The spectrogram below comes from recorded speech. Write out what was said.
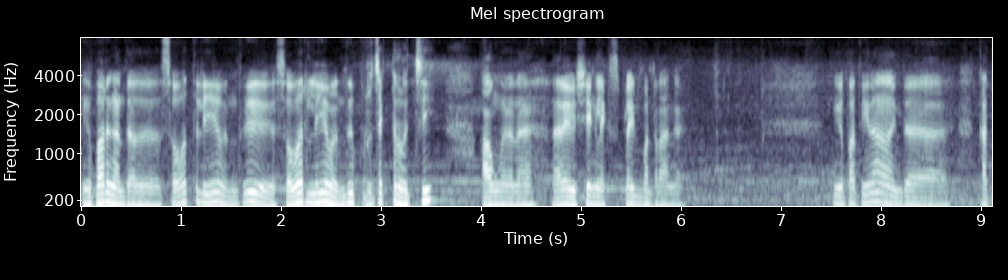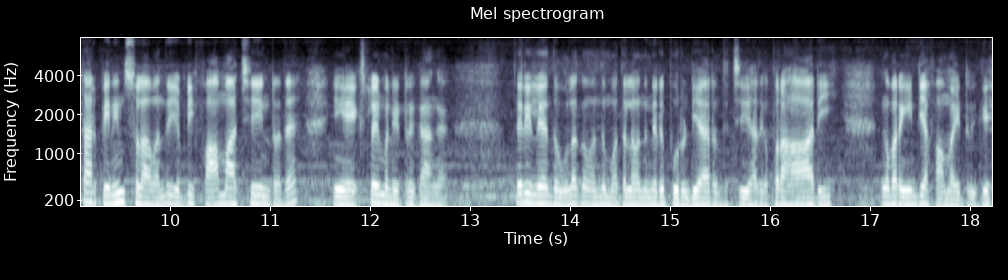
இங்கே பாருங்கள் அந்த சுவத்துலேயே வந்து சுவர்லேயே வந்து ப்ரொஜெக்டர் வச்சு அவங்க நிறைய விஷயங்களை எக்ஸ்பிளைன் பண்ணுறாங்க இங்கே பார்த்தீங்கன்னா இந்த கத்தார் பெனின்சுலா வந்து எப்படி ஃபார்ம் ஆச்சுன்றதை இங்கே எக்ஸ்பிளைன் பண்ணிகிட்ருக்காங்க இருக்காங்க. தெரியல இந்த உலகம் வந்து முதல்ல வந்து நெருப்பு உருண்டியாக இருந்துச்சு அதுக்கப்புறம் ஆரி இங்கே பாருங்க இந்தியா ஃபார்ம் ஆகிட்டுருக்கு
